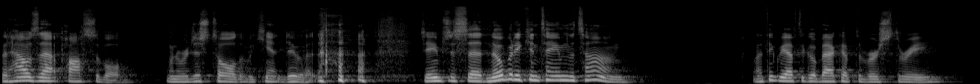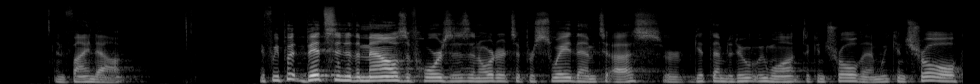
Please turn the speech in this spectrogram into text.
But how is that possible when we're just told that we can't do it? James just said, Nobody can tame the tongue. I think we have to go back up to verse 3 and find out. If we put bits into the mouths of horses in order to persuade them to us or get them to do what we want, to control them, we control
